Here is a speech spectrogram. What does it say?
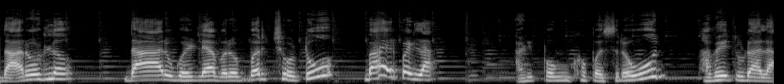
दार ओढलं. दार उघडल्याबरोबर छोटू बाहेर पडला आणि पंख पसरवून हवेत उडाला.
